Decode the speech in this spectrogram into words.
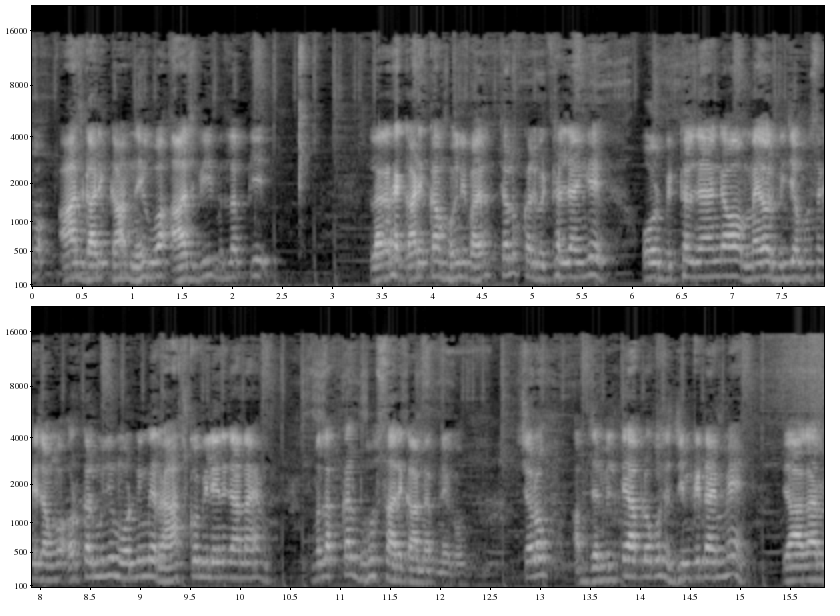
तो आज गाड़ी काम नहीं हुआ, आज भी मतलब कि लग रहा है गाड़ी काम हो ही नहीं पाएगा चलो, कल विठल जाएँगे और विठल जाएँगे और मैं और विजय हो सके जाऊँगा। और कल मुझे मॉर्निंग में राज को भी लेने जाना है। मतलब कल बहुत सारे काम है अपने को। चलो, अब जब मिलते हैं आप लोगों से जिम के टाइम में, या अगर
